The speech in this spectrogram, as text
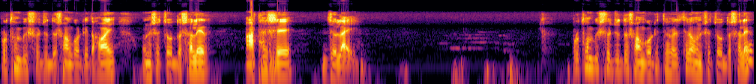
প্রথম বিশ্বযুদ্ধ সংগঠিত হয় উনিশশো চোদ্দ সালের আঠাশে জুলাই। প্রথম বিশ্বযুদ্ধ সংগঠিত হয়েছিল উনিশশো চোদ্দ সালের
